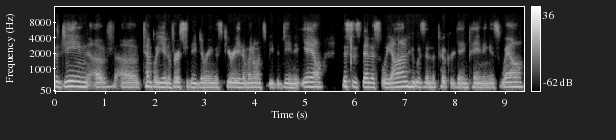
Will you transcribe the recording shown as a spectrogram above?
the dean of uh, Temple University during this period and went on to be the dean at Yale. This is Dennis Leon, who was in the poker game painting as well.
